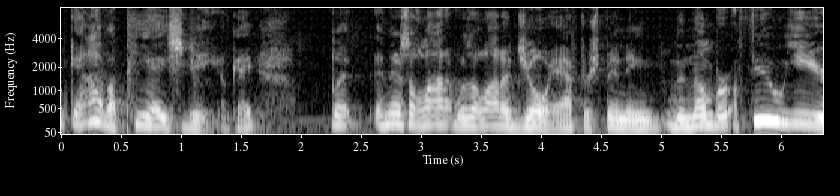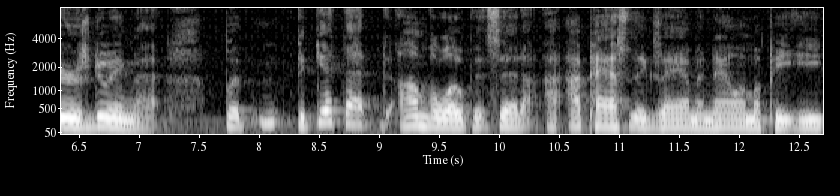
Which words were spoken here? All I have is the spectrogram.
Okay, I have a PhD, okay, but, and there's a lot, of, was a lot of joy after spending the number, a few years doing that. But to get that envelope that said, I, I passed the exam and now I'm a PE,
